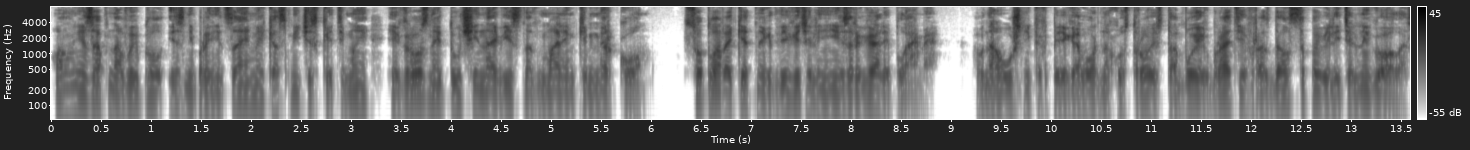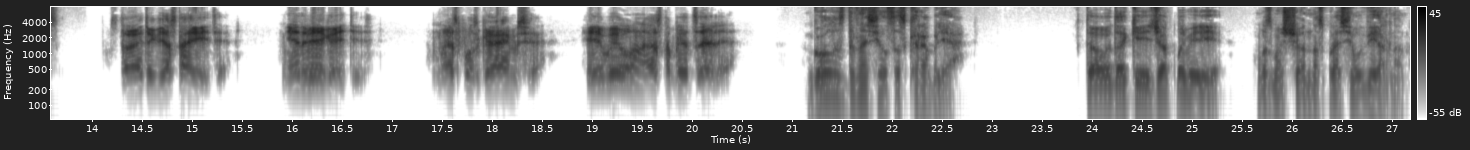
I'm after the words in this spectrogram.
Он внезапно выплыл из непроницаемой космической тьмы и грозной тучей навис над маленьким мирком. Сопла ракетных двигателей не изрыгали пламя. В наушниках переговорных устройств обоих братьев раздался повелительный голос. «Стойте, где стоите! Не двигайтесь! Мы спускаемся, и вы у нас на прицеле!» Голос доносился с корабля. «Кто вы такие, черт побери?» — возмущенно спросил Вернон.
